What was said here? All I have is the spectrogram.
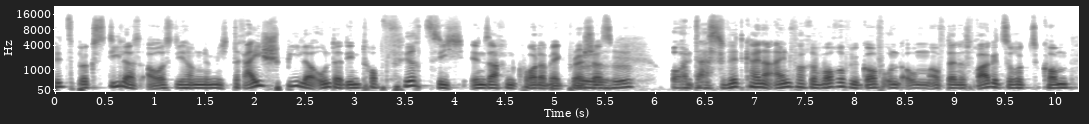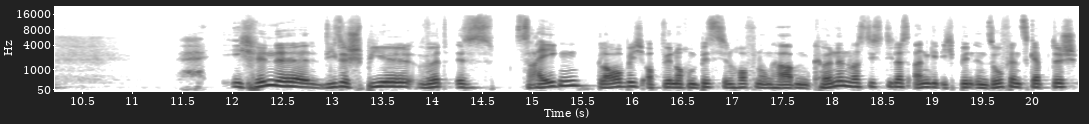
Pittsburgh Steelers aus. Die haben nämlich drei Spieler unter den Top 40 in Sachen Quarterback Pressures. Mhm. Und das wird keine einfache Woche für Goff. Und um auf deine Frage zurückzukommen, ich finde, dieses Spiel wird es zeigen, glaube ich, ob wir noch ein bisschen Hoffnung haben können, was die Steelers angeht. Ich bin insofern skeptisch,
